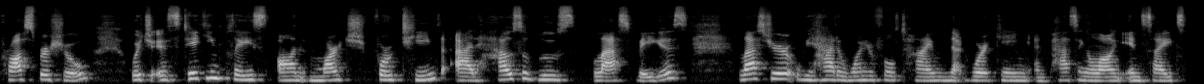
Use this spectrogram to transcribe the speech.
Prosper Show, which is taking place on March 14th at House of Blues Las Vegas. Last year, we had a wonderful time networking and passing along insights.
